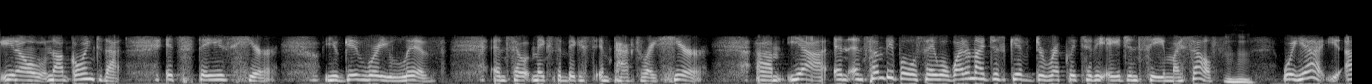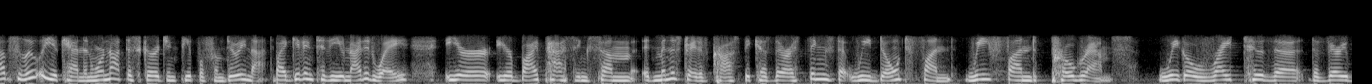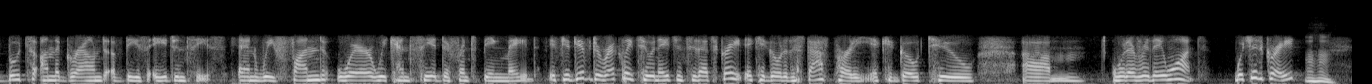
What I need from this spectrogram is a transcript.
you know, not going to that. It stays here. You give where you live, and so it makes the biggest impact right here. Um, yeah, and and some people will say, well, why don't I just give directly to the agency myself? Well, yeah, absolutely you can, and we're not discouraging people from doing that. By giving to the United Way, you're you're bypassing some administrative costs because there are things that we don't fund. We fund programs. We go right to the, the very boots on the ground of these agencies and we fund where we can see a difference being made. If you give directly to an agency, that's great. It could go to the staff party. It could go to um, whatever they want, which is great.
